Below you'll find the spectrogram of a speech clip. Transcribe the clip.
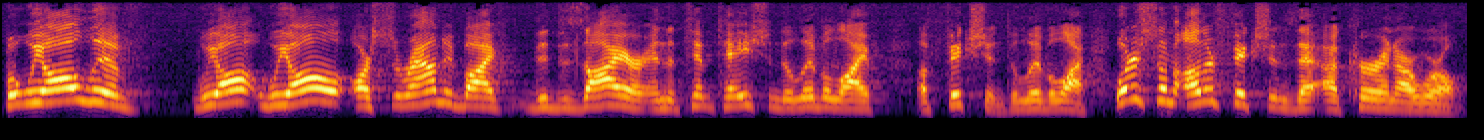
But we all live, we all, we all are surrounded by the desire and the temptation to live a life of fiction, to live a life. What are some other fictions that occur in our world?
